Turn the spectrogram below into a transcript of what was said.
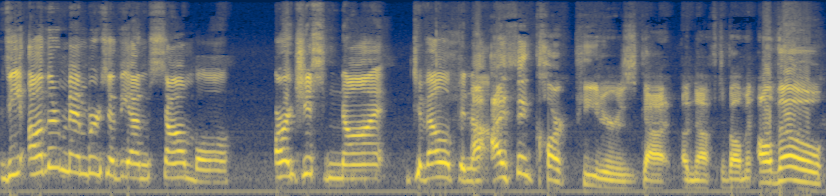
the other members of the ensemble are just not developed enough. I, I think Clarke Peters got enough development, although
